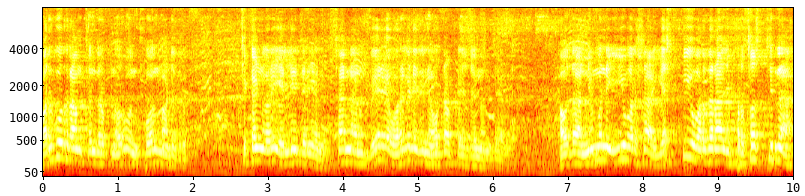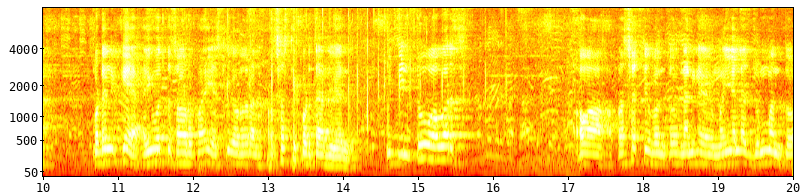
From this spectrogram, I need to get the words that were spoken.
ಬರ್ಗೂರು ರಾಮಚಂದ್ರಪ್ಪನವರು ಒಂದು ಫೋನ್ ಮಾಡಿದರು. ಚಿಕ್ಕಣ್ಣವರೇ, ಎಲ್ಲಿದ್ದೀರಿ ಅಂದರು. ಸರ್, ನಾನು ಬೇರೆ ಹೊರಗಡೆ ಇದ್ದೀನಿ ಔಟ್ ಆಫ್ ಟೇಷನ್ ಅಂತ ಹೇಳಿದೆ. ಹೌದಾ? ನಿಮ್ಮನ್ನು ಈ ವರ್ಷ ಎಸ್ ಪಿ ವರದರಾಜ ಪ್ರಶಸ್ತಿನ ಕೊಡಲಿಕ್ಕೆ ಐವತ್ತು ಸಾವಿರ ರೂಪಾಯಿ ಎಸ್ ಪಿ ವರದರಾಜ ಪ್ರಶಸ್ತಿ ಕೊಡ್ತಾ ಇದ್ವಿ ಅಂದರು. ವಿತಿನ್ ಟೂ ಅವರ್ಸ್ ಅವ ಪ್ರಶಸ್ತಿ ಬಂತು. ನನಗೆ ಮೈಯೆಲ್ಲ ಜುಮ್ ಅಂತು.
